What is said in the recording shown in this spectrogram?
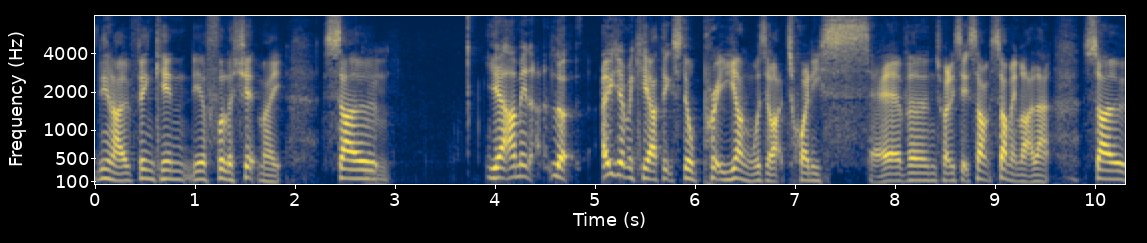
you know, thinking you're full of shit, mate. So, Hmm. yeah, I mean, look, AJ McKee, I think, still pretty young. Was it like 27, 26, some- something like that? So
